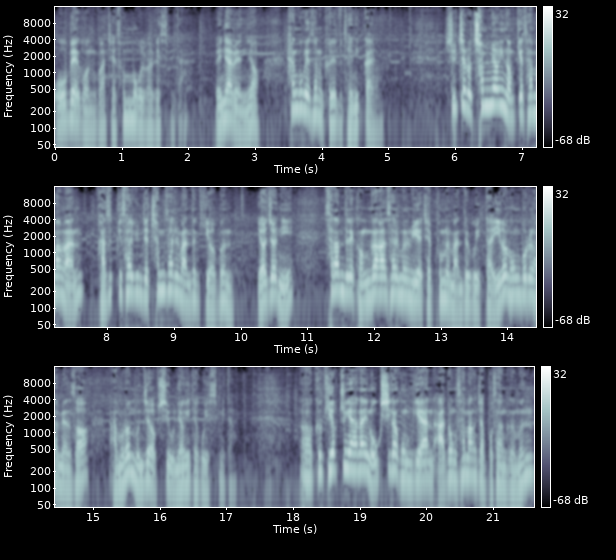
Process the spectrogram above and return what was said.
500원과 제 손목을 걸겠습니다. 왜냐면요. 한국에서는 그래도 되니까요. 실제로 1000명이 넘게 사망한 가습기 살균제 참사를 만든 기업은 여전히 사람들의 건강한 삶을 위해 제품을 만들고 있다. 이런 홍보를 하면서 아무런 문제 없이 운영이 되고 있습니다. 어, 그 기업 중에 하나인 옥시가 공개한 아동 사망자 보상금은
